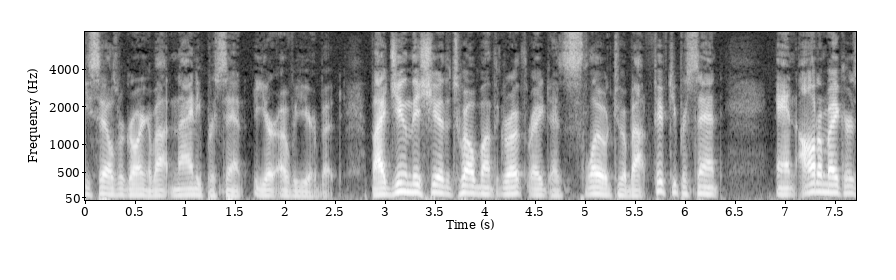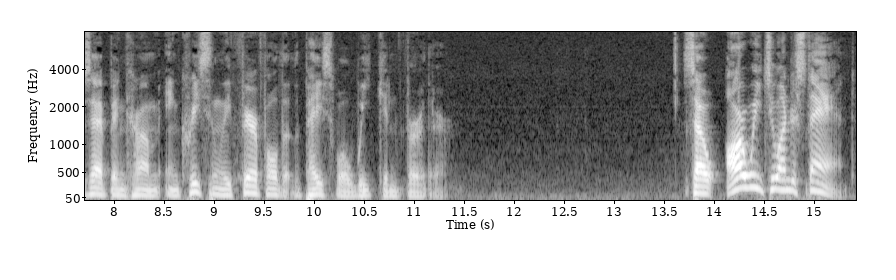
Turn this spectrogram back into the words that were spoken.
EV sales were growing about 90% year over year, but by June this year, the 12 month growth rate has slowed to about 50%, and automakers have become increasingly fearful that the pace will weaken further. So, are we to understand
